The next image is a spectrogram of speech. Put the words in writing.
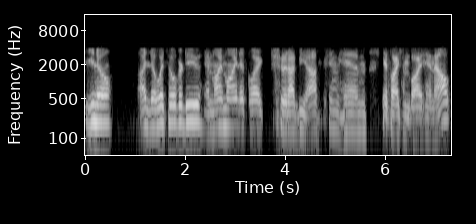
You know. I know it's overdue, and my mind is like, should I be asking him if I can buy him out?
